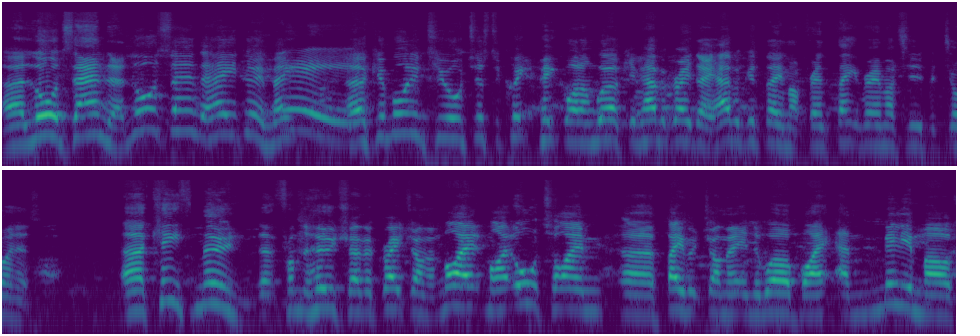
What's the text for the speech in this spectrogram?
Uh, Lord Xander, Lord Xander, how you doing, mate? Hey. Uh, good morning to you all. Just a quick peek while I'm working. Have a great day. Have a good day, my friend. Thank you very much for joining us. Uh, Keith Moon from the Who Trevor, great drummer. My my all-time uh, favorite drummer in the world by a million miles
